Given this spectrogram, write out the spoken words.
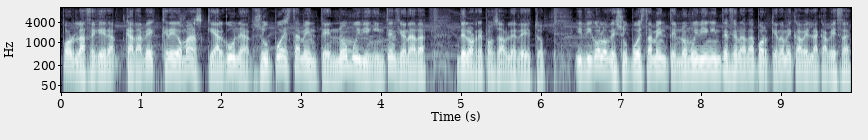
por la ceguera. Cada vez creo más que alguna supuestamente no muy bien intencionada de los responsables de esto. Y digo lo de supuestamente no muy bien intencionada porque no me cabe en la cabeza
